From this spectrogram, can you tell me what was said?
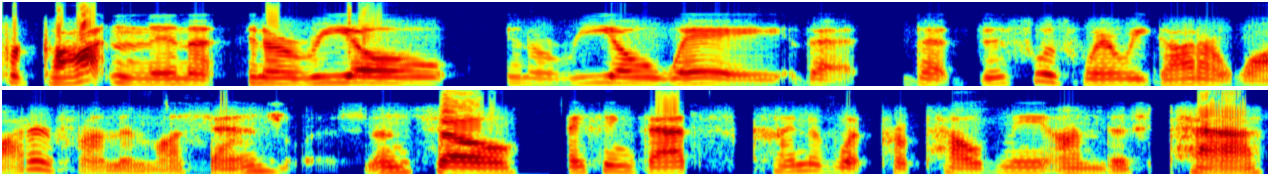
forgotten in a in a real in a real way that that this was where we got our water from in Los Angeles. And so I think that's kind of what propelled me on this path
